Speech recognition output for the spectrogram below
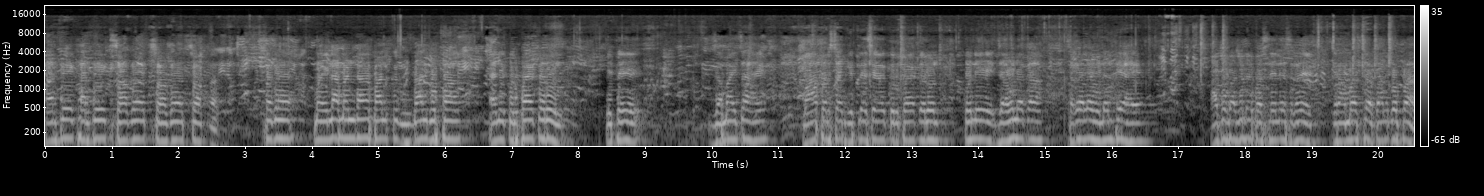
हार्दिक हार्दिक स्वागत स्वागत स्वागत. सगळं महिला मंडळ बाल बालगोपाळ यांनी कृपया करून इथे जमायचं आहे. महाप्रसाद घेतल्याशिवाय कृपया करून कोणी जाऊ नका. सगळ्याला विनंती आहे. आजूबाजूला बसलेले सगळे ग्रामस्थ बालगोपाळ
